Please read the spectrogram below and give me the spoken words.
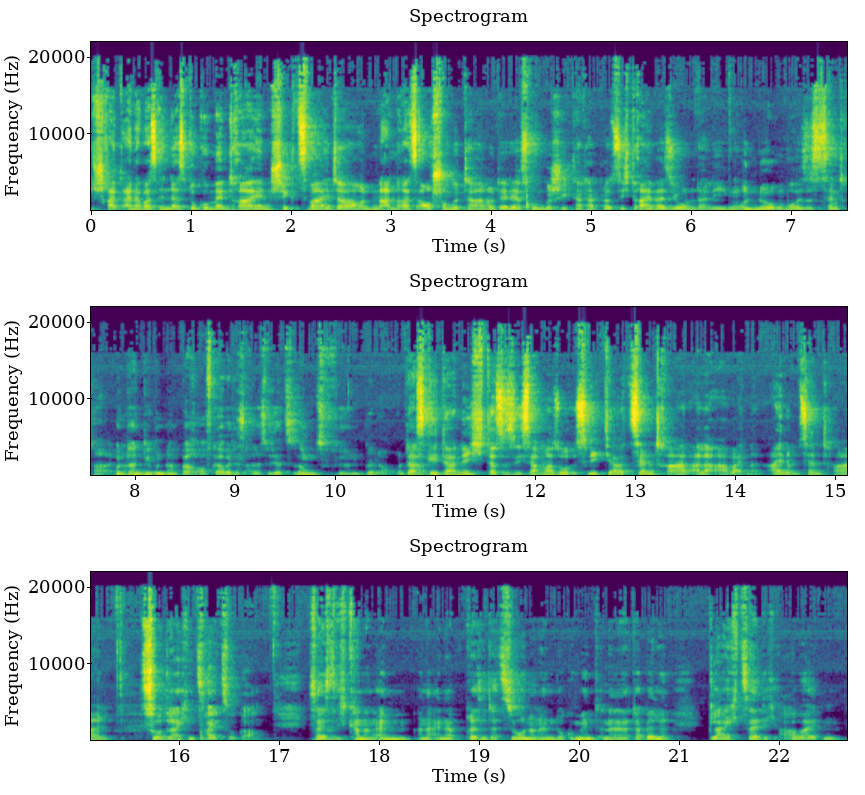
schreibt einer was in das Dokument rein, schickt es weiter und ein anderer hat es auch schon getan und der, der es rumgeschickt hat, hat plötzlich drei Versionen da liegen und nirgendwo ist es zentral. und ne? dann die undankbare Aufgabe, das alles wieder zusammenzuführen. Genau. Und das geht da nicht. Das ist, ich sag mal so, es liegt ja zentral, alle arbeiten an einem zentralen. Zur gleichen Zeit sogar. Das heißt, ich kann an, einem, an einer Präsentation, an einem Dokument, an einer Tabelle gleichzeitig arbeiten,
